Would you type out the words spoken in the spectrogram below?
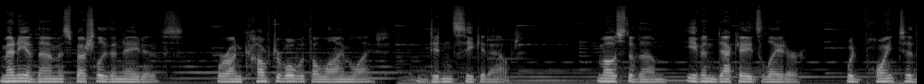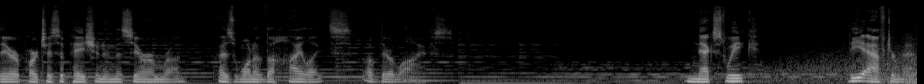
Many of them, especially the natives, were uncomfortable with the limelight, didn't seek it out. Most of them, even decades later, would point to their participation in the serum run as one of the highlights of their lives. Next week, the aftermath.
